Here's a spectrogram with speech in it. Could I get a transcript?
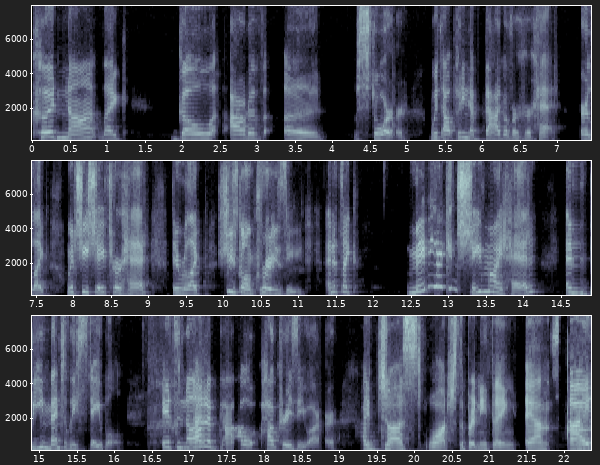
could not like go out of a store without putting a bag over her head. Or like when she shaved her head, they were like, she's gone crazy. And it's like, maybe I can shave my head and be mentally stable. It's not I, about how crazy you are. I just watched the Britney thing and so I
